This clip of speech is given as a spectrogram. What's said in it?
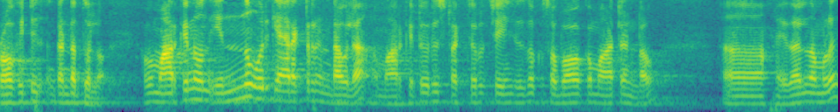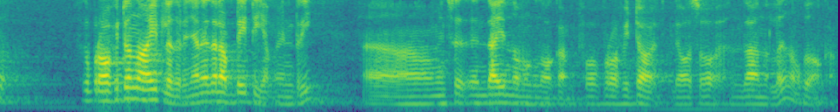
പ്രോഫിറ്റ് കണ്ടെത്തുമല്ലോ അപ്പോൾ മാർക്കറ്റിന് ഒന്ന് എന്നും ഒരു ക്യാരക്ടർ ഉണ്ടാവില്ല. മാർക്കറ്റ് ഒരു സ്ട്രക്ചർ ചേഞ്ച് ഇതൊക്കെ സ്വഭാവമൊക്കെ മാറ്റം ഉണ്ടാവും. ഏതായാലും നമ്മൾ പ്രോഫിറ്റ് ഒന്നും ആയിട്ടില്ല ഇതുവരെ. ഞാൻ ഏതായാലും അപ്ഡേറ്റ് ചെയ്യാം. എൻട്രി മീൻസ് എന്തായി എന്ന് നമുക്ക് നോക്കാം. ഇപ്പോൾ പ്രോഫിറ്റോ ലോസോ എന്താണെന്നുള്ളത് നമുക്ക് നോക്കാം.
